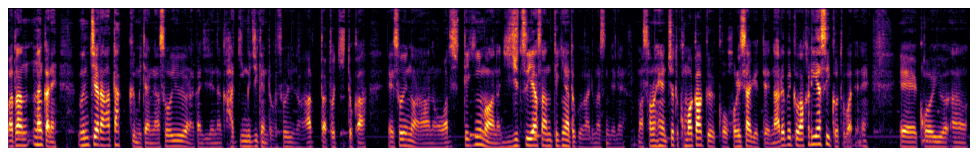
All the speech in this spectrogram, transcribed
またなんかねうんちゃらアタックみたいなそういうような感じでなんかハッキング事件とかそういうのがあった時とか、えそういうのはあの私的にもあの技術屋さん的なとこがありますんでね、まあ、その辺ちょっと細かくこう掘り下げてなるべく分かりやすい言葉でね、えー、こういうあの、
